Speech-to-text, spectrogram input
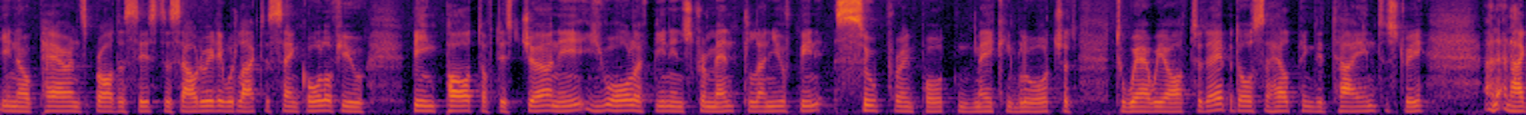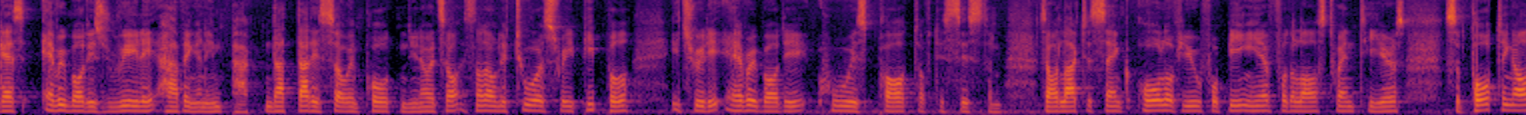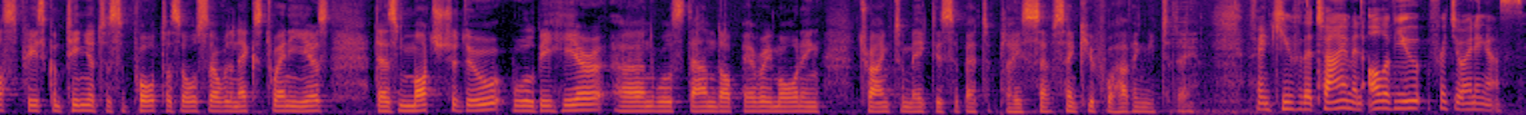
You know, parents, brothers, sisters. I really would like to thank all of you being part of this journey. You all have been instrumental and you've been super important making BlueOrchard to where we are today, but also helping the Thai industry. And, and I guess everybody's really having an impact. And that, that is so important. You know, it's, it's not only two or three people, it's really everybody who is part of this system. So I'd like to thank all of you for being here for the last 20 years, supporting us. Please continue to support us also over the next 20 years. There's much to do. We'll be here and we'll stand up every morning trying to make this a better place. So thank you for having me today. Thank you for the time and all of you for joining us.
